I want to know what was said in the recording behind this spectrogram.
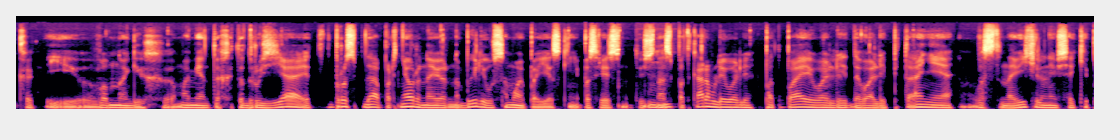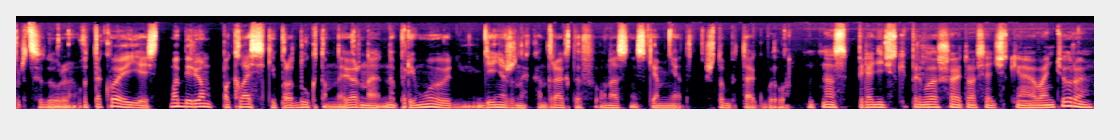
как и во многих моментах это друзья. Это просто, да, партнеры, наверное, были у самой поездки непосредственно. То есть mm-hmm. нас подкармливали, подпаивали, давали питание, восстановительные всякие процедуры. Вот такое есть. Мы берем по классике продуктам. Наверное, напрямую денежных контрактов у нас ни с кем нет, чтобы так было. Вот нас периодически приглашают во всяческие авантюры,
